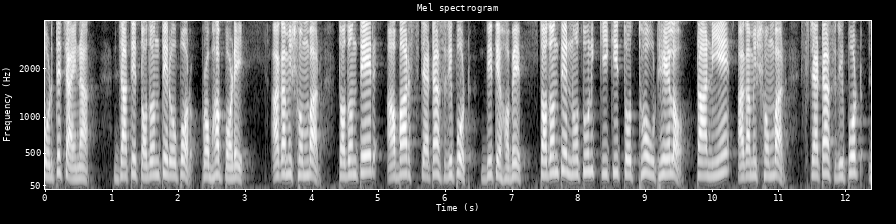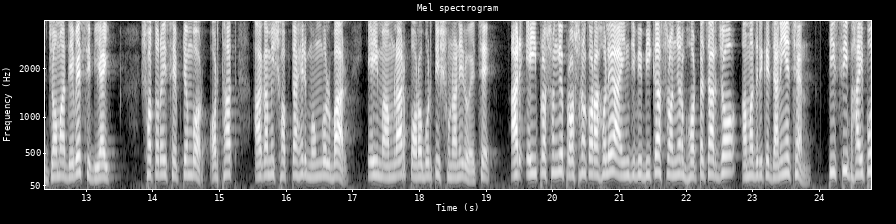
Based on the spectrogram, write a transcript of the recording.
করতে চায় না, যাতে তদন্তের ওপর প্রভাব পড়ে। আগামী সোমবার তদন্তের আবার স্ট্যাটাস রিপোর্ট দিতে হবে। তদন্তে নতুন কি কি তথ্য উঠে এলো তা নিয়ে আগামী সোমবার স্ট্যাটাস রিপোর্ট জমা দেবে সিবিআই। সতেরোই সেপ্টেম্বর, অর্থাৎ আগামী সপ্তাহের মঙ্গলবার, এই মামলার পরবর্তী শুনানি রয়েছে। আর এই প্রসঙ্গে প্রশ্ন করা হলে আইনজীবী বিকাশ রঞ্জন ভট্টাচার্য আমাদেরকে জানিয়েছেন, পিসি ভাইপো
